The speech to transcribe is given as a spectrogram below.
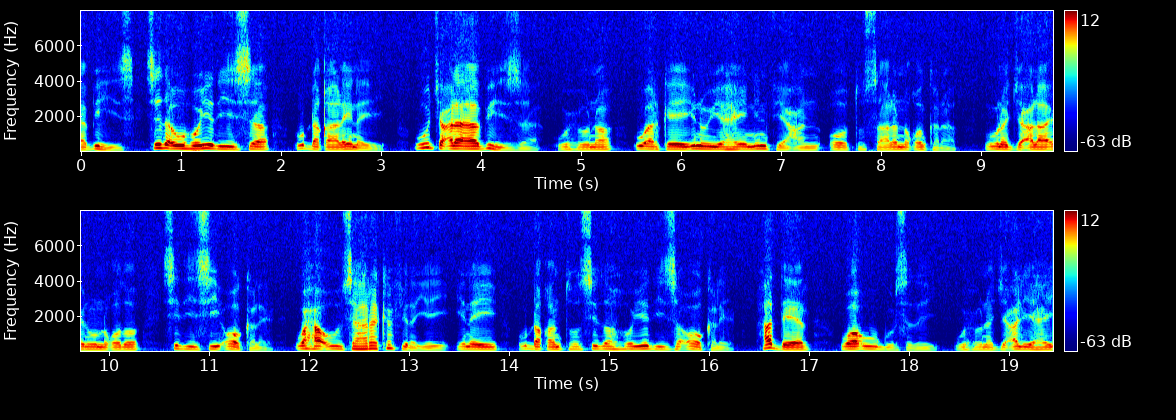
aabbihiis sida uu hooyadiisa u dhaqaalaynayay. Wuu jeclaa aabbihiisa wuxuuna u arkayey inuu yahay nin fiican oo tusaale noqon kara wuuna jeclaa inuu noqdo sidiisii oo kale. Waxa uu sahre ka filayey inay u dhaqanto sida hooyadiisa oo kale haddeer waa uu guursaday wuxuuna jecel yahay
